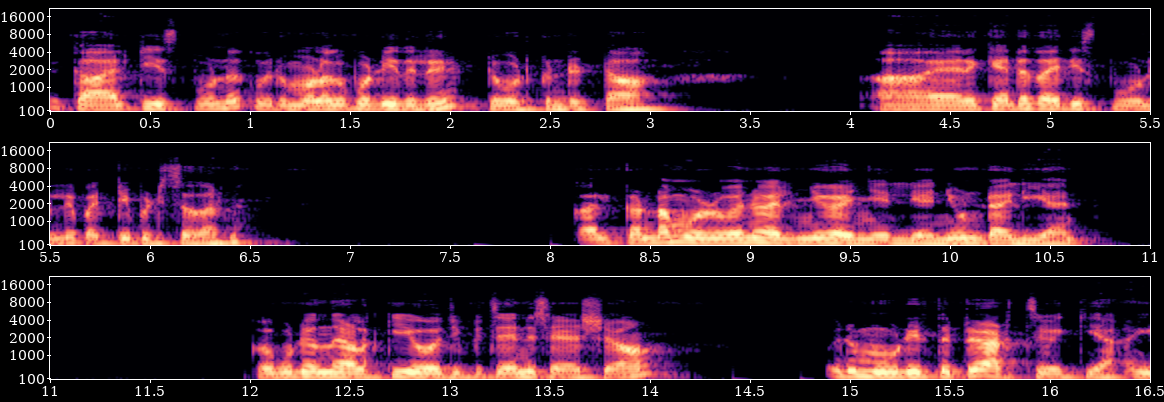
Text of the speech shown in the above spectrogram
കാൽ ടീസ്പൂണ് കുരുമുളക് പൊടി ഇതിൽ ഇട്ട് കൊടുക്കുന്നുണ്ട് കേട്ടോ ഏലക്കേന്റെ തരി സ്പൂണിൽ പറ്റി പിടിച്ചതാണ്. കൽക്കണ്ടം മുഴുവനും അലിഞ്ഞു കഴിഞ്ഞില്ല? ഇനി ഉണ്ട് അലിയാൻ. ഒക്കെ കൂടി ഒന്ന് ഇളക്കി യോജിപ്പിച്ചതിന് ശേഷം ഒരു മൂടി എടുത്തിട്ട് അടച്ച് വെക്കുക. ഈ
